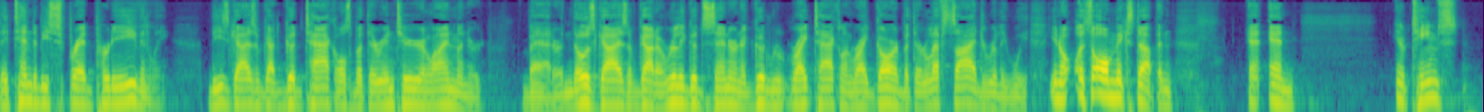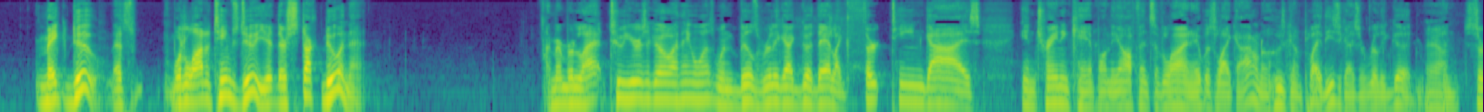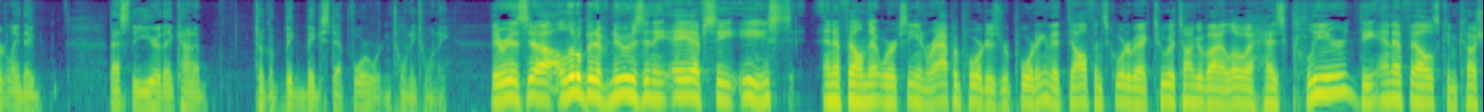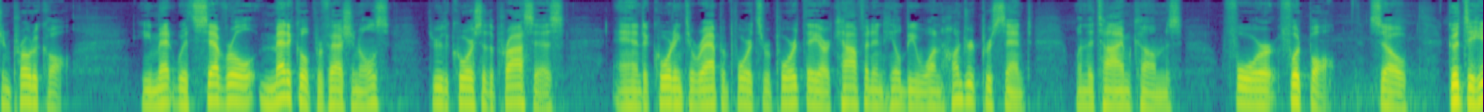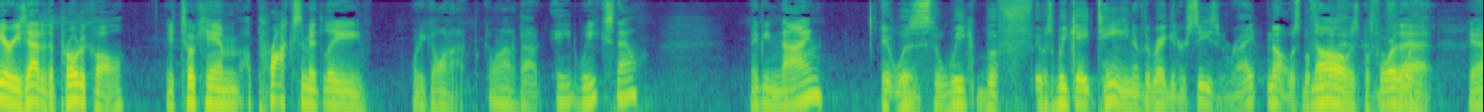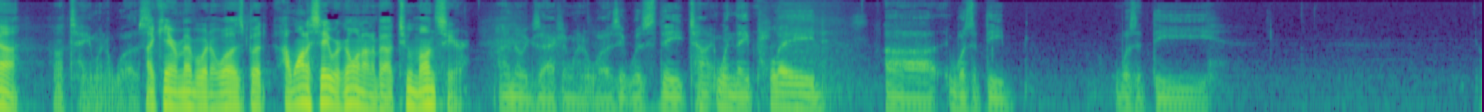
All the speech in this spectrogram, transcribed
They tend to be spread pretty evenly. These guys have got good tackles, but their interior linemen are bad, or and those guys have got a really good center and a good right tackle and right guard, but their left side's really weak. You know, it's all mixed up, and and, and you know teams make do. That's what a lot of teams do. You, they're stuck doing that. I remember la two years ago, I think it was, when Bills really got good. They had like 13 guys in training camp on the offensive line. It was like, I don't know who's going to play. These guys are really good. Yeah. And certainly they that's the year they kind of took a big, big step forward in 2020. There is uh, a little bit of news in the AFC East. NFL Network's Ian Rapoport is reporting that Dolphins quarterback Tua Tagovailoa has cleared the NFL's concussion protocol. He met with several medical professionals through the course of the process, and according to Rapoport's report, they are confident he'll be 100% when the time comes for football. So good to hear he's out of the protocol. It took him approximately, what are you going on? Going on about eight weeks now? Maybe nine? It was the week bef- It was week 18 of the regular season, right? No, it was before. No, that. it was before, that. Yeah. I'll tell you when it was. I can't remember when it was, but I want to say we're going on about two months here. I know exactly when it was. It was the time when they played. Uh, was it the? Was it the?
